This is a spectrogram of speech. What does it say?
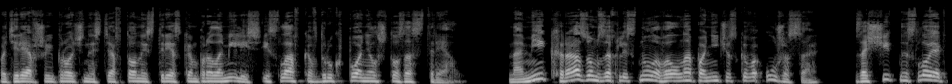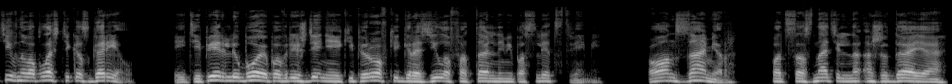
Потерявшие прочность автоны с треском проломились, и Славка вдруг понял, что застрял. На миг разум захлестнула волна панического ужаса. Защитный слой активного пластика сгорел. И теперь любое повреждение экипировки грозило фатальными последствиями. Он замер, подсознательно ожидая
